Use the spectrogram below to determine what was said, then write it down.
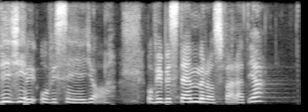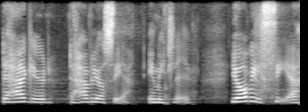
Vi ger och vi säger ja. Och vi bestämmer oss för att ja, det här Gud, det här vill jag se i mitt liv. Jag vill se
